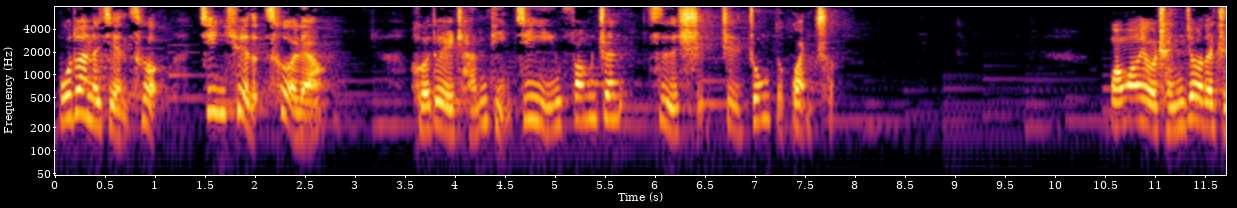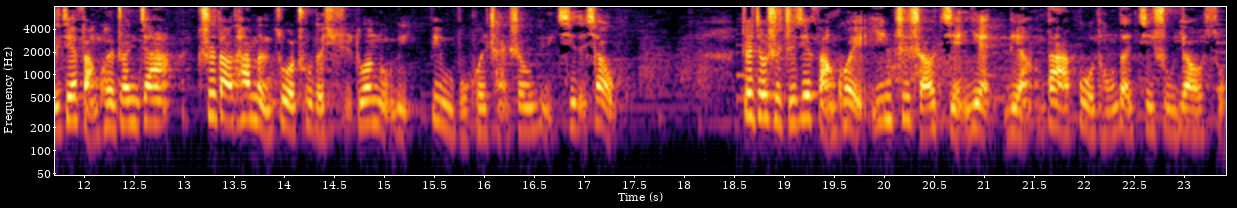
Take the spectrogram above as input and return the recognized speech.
不断的检测，精确的测量，和对产品经营方针自始至终的贯彻。往往有成就的直接反馈专家知道，他们做出的许多努力并不会产生预期的效果。这就是直接反馈应至少检验两大不同的技术要素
